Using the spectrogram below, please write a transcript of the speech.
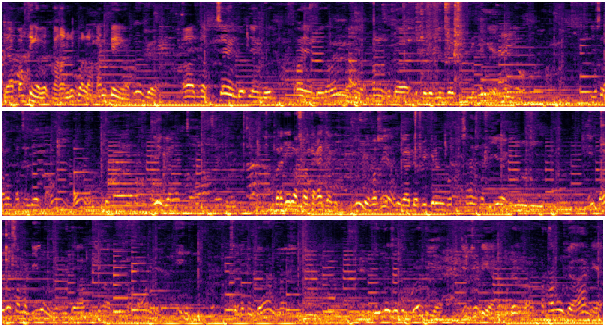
Ya pasti nggak akan lupa lah kan keinget enggak. Oh tetap. Saya yang dua yang dua oh yang dua tahun ya, kan udah kejadian dari sebelumnya ya. Ya selama pacaran dua tahun baru dia gak ngechat saya berarti lost contact aja gitu? Iya maksudnya nggak ada pikiran buat ke sana ke dia gitu. Ini baru sama Dylan ya udah lima lima tahun ya. Sempat udahan mas. Ya udah satu bulan ya jujur ya udah pertama udahan ya.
